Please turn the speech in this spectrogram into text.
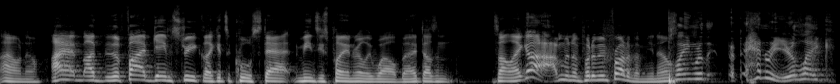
I don't know. I have uh, the five game streak. Like, it's a cool stat. It means he's playing really well, but it doesn't. It's not like ah, I'm gonna put him in front of him. You know. Playing with Henry, you're like,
